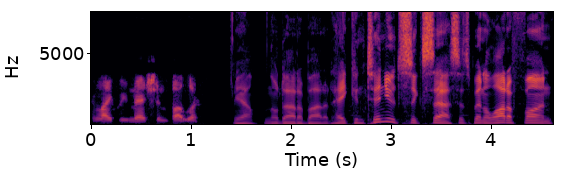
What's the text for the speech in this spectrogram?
and like we mentioned, Butler. Yeah, no doubt about it. Hey, continued success. It's been a lot of fun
